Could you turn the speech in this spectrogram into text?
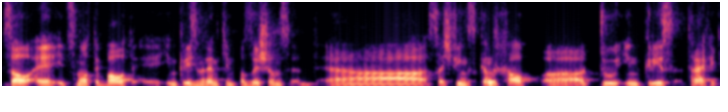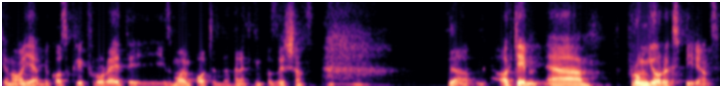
so E-A-T's not about increasing ranking positions such things can help to increase traffic you know yeah because click-through rate is more important than ranking positions. yeah. Okay. Uh, from your experience,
